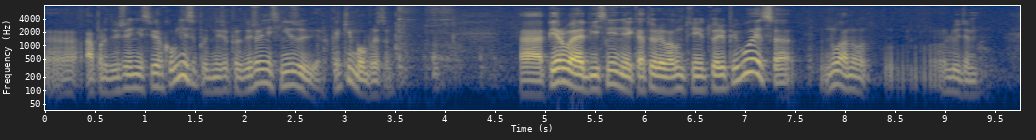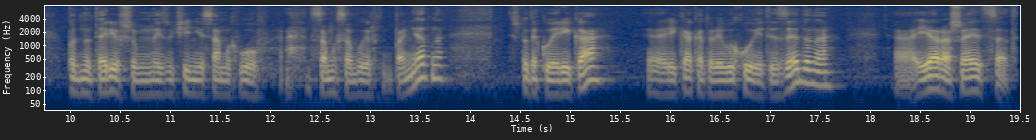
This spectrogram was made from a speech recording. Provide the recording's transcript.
э, о продвижении сверху вниз и продвижении снизу вверх. Каким образом? Э, первое объяснение, которое во внутренней торе приводится, ну, оно людям, поднаторившим на изучении самых вов, само собой понятно, что такое река, Э, река, которая выходит из Эдена э, и орошает сад.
